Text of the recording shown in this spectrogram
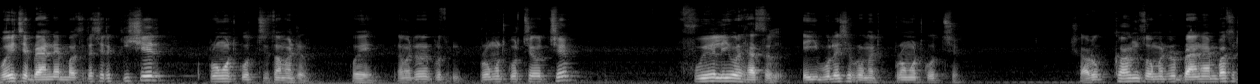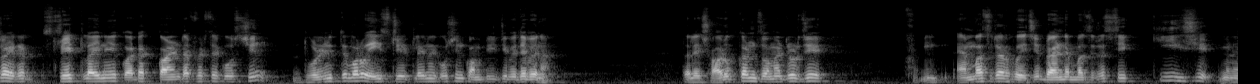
হয়েছে ব্র্যান্ড অ্যাম্বাসেডর সেটা কিসের প্রমোট করছে জোম্যাটোর হয়ে? জোম্যাটোর প্রমোট করছে হচ্ছে ফুয়েল ইউর হ্যাসেল, এই বলে সে প্রমোট প্রমোট করছে। শাহরুখ খান, জোম্যাটোর ব্র্যান্ড অ্যাম্বাসেডর এটা স্ট্রেট লাইনে কয়টা কারেন্ট অ্যাফেয়ার্সের কোশ্চিন ধরে নিতে পারো, এই স্ট্রেট লাইনের কোশ্চিন কম্পিটিটিভে দেবে না। তাহলে শাহরুখ খান, জোম্যাটোর যে অ্যাম্বাসেডর হয়েছে ব্র্যান্ড অ্যাম্বাসেডর সে কী সে মানে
